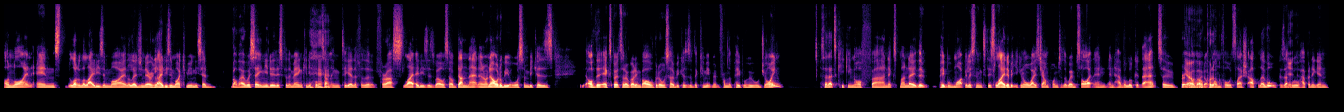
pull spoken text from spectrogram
online and a lot of the ladies in my the legendary ladies in my community said Robbo, we're seeing you do this for the men. Can you put something together for the for us ladies as well? So I've done that, and I know it'll be awesome because of the experts that I've got involved, but also because of the commitment from the people who will join. So that's kicking off uh, next Monday. The people might be listening to this later, but you can always jump onto the website and and have a look at that. So brettrobbo.com forward slash up level because that yeah. will happen again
